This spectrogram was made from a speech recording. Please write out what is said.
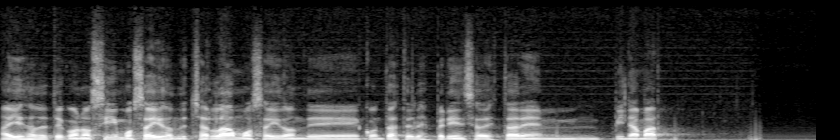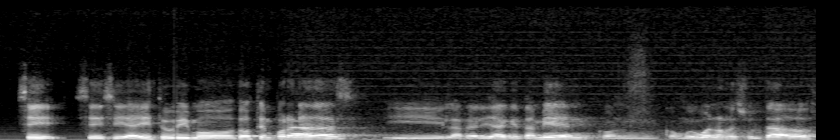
Ahí es donde te conocimos, ahí es donde charlamos, ahí es donde contaste la experiencia de estar en Pinamar. Sí, sí, sí, ahí estuvimos dos temporadas y la realidad que también con, con muy buenos resultados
